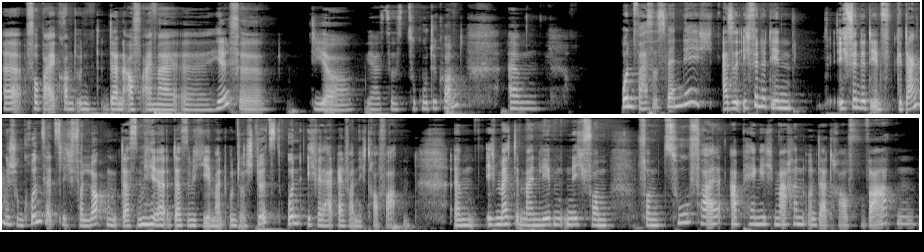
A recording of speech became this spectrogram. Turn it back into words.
äh, vorbeikommt und dann auf einmal äh, Hilfe dir, wie heißt das, zugutekommt. Ähm, und was ist, wenn nicht? Also ich finde den, ich finde den Gedanken schon grundsätzlich verlockend, dass mir, dass mich jemand unterstützt und ich will halt einfach nicht drauf warten. Ähm, ich möchte mein Leben nicht vom, vom Zufall abhängig machen und darauf warten,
